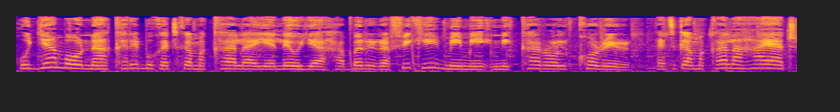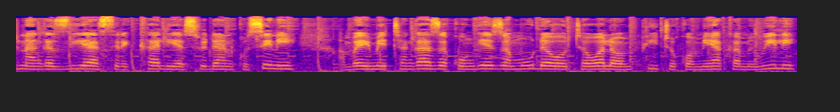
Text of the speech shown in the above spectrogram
Hujambo na karibu katika makala ya leo ya habari rafiki. Mimi ni Carol Korir. Katika makala haya tunaangazia serikali ya Sudan Kusini ambayo imetangaza kuongeza muda wa utawala wa mpito kwa miaka miwili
